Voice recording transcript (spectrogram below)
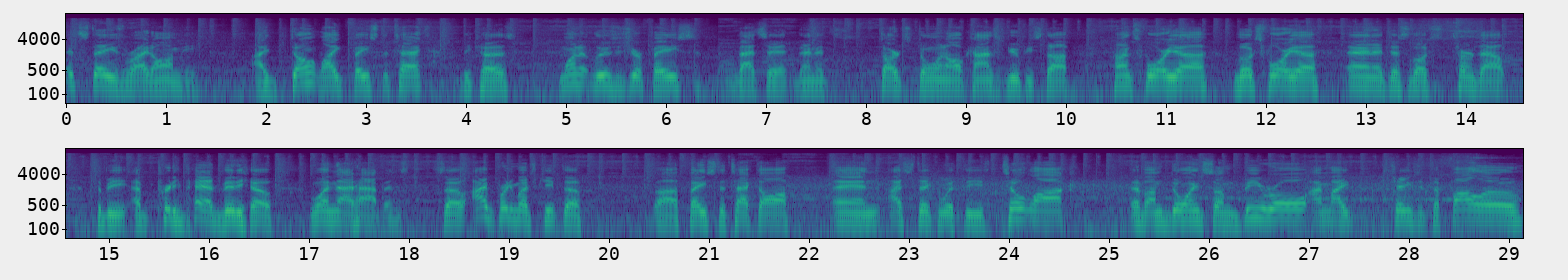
it stays right on me. I don't like face detect because when it loses your face, that's it. Then it starts doing all kinds of goofy stuff, hunts for you, looks for you, and it just looks, turns out to be a pretty bad video when that happens. So I pretty much keep the uh, face detect off and I stick with the tilt lock. If I'm doing some B-roll, I might change it to follow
